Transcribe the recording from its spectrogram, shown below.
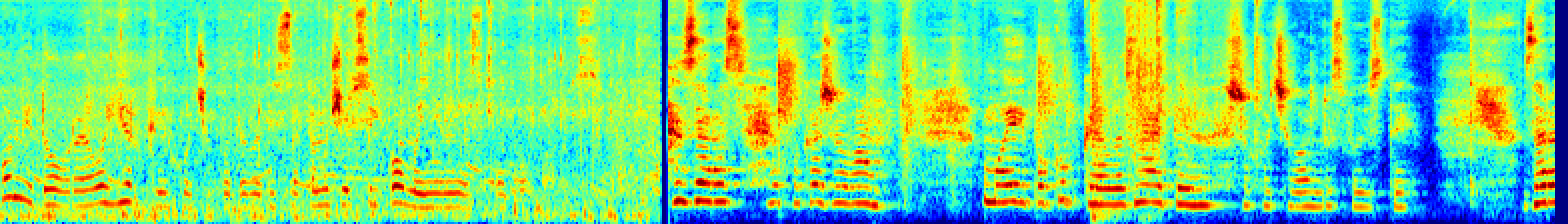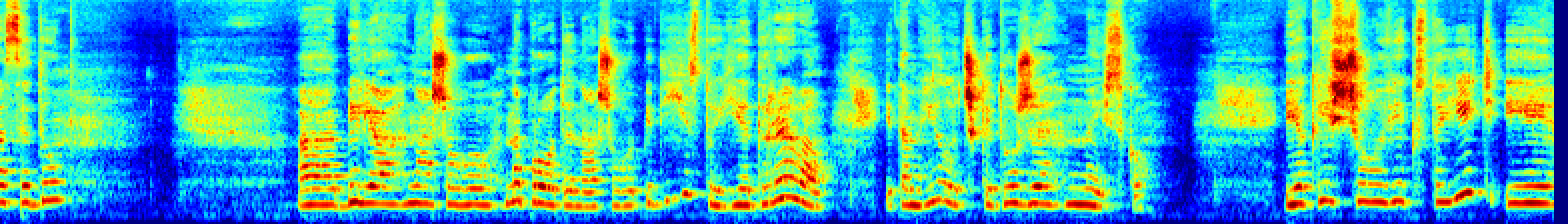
Помідори, огірки хочу подивитися, тому що в сільпо мені не сподобалося. Зараз покажу вам мої покупки, але знаєте, що хочу вам розповісти. Зараз іду біля нашого, напроти нашого під'їзду є дерева, і там гілочки дуже низько. І якийсь чоловік стоїть і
